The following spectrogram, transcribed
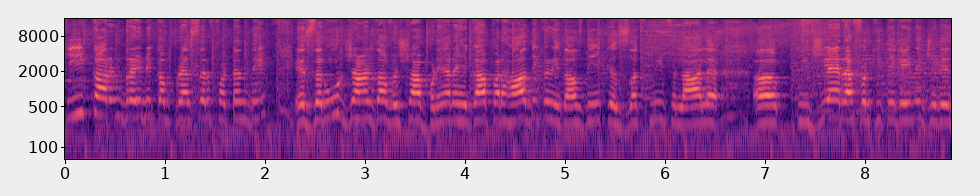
ਕੀ ਕਾਰਨ ਰਹੇ ਨੇ ਕੰਪਰੈਸਰ ਫਟਣ ਦੇ? ਇਹ ਜ਼ਰੂਰ ਜਾਣ ਦਾ ਵਿਸ਼ਾ ਬਣਿਆ ਰਹੇਗਾ। ਪਰ ਹਾਲ ਦੀ ਘੜੀ ਦੱਸਦੀ ਦਈਏ ਕਿ ਜ਼ਖਮੀ ਫਿਲਹਾਲ ਪੀਜੀਆਈ ਰੈਫਰ ਕੀਤੇ ਗਏ ਨੇ, ਜਿਹੜੇ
